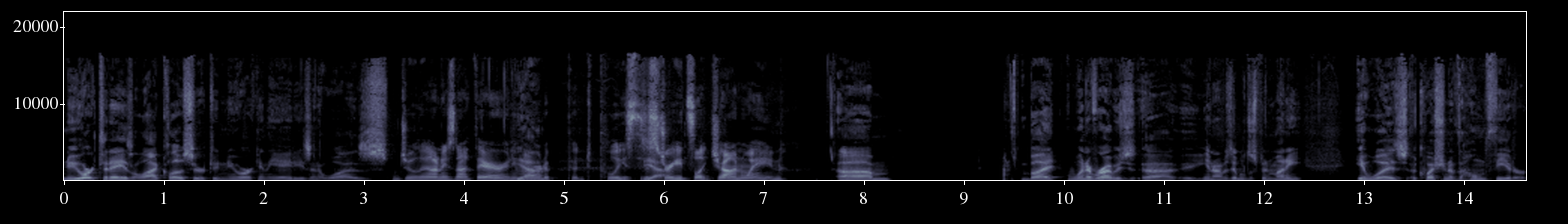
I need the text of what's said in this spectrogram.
New York today is a lot closer to New York in the '80s than it was. Giuliani's not there anymore Yeah. to, p- to police the Yeah. streets like John Wayne. But whenever I was, uh, you know, I was able to spend money, it was a question of the home theater.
